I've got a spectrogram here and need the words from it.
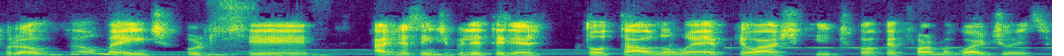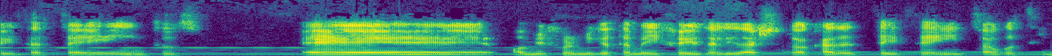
Provavelmente, porque acho assim, de bilheteria total não é, porque eu acho que de qualquer forma Guardiões fez 700, é, Homem-Formiga também fez ali, acho que a casa de 600, algo assim.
